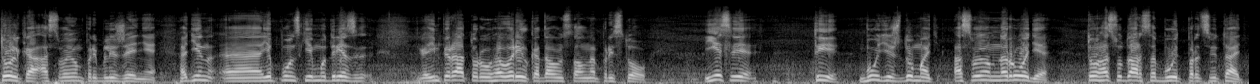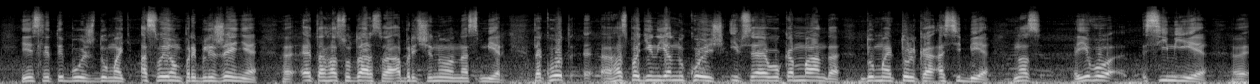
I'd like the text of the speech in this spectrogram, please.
только о своем приближении. Один э, японский мудрец императору говорил, когда он стал на престол, если ты будешь думать о своем народе, то государство будет процветать. Если ты будешь думать о своем приближении, э, это государство обречено на смерть. Так вот, э, господин Янукович и вся его команда думает только о себе. Нас его семье, э,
